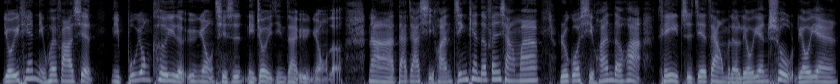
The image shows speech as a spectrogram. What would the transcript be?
有一天你会发现，你不用刻意的运用，其实你就已经在运用了。那大家喜欢今天的分享吗？如果喜欢的话，可以直接在我们的留言处留言，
